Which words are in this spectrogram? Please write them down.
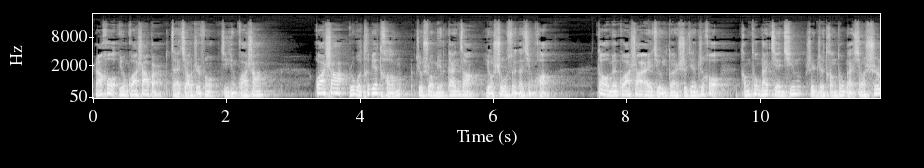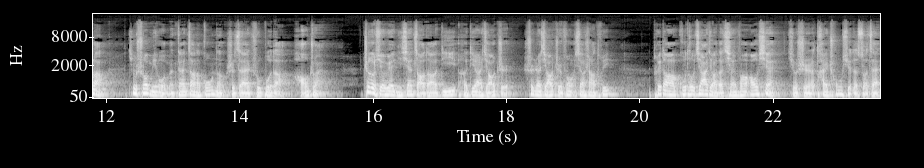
然后用刮痧板在脚趾缝进行刮痧。刮痧如果特别疼，就说明肝脏有受损的情况。当我们刮痧艾灸一段时间之后，疼痛感减轻，甚至疼痛感消失了，就说明我们肝脏的功能是在逐步的好转。这个穴位你先找到第一和第二脚趾，顺着脚趾缝向上推。推到骨头夹角的前方凹陷，就是太冲穴的所在。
